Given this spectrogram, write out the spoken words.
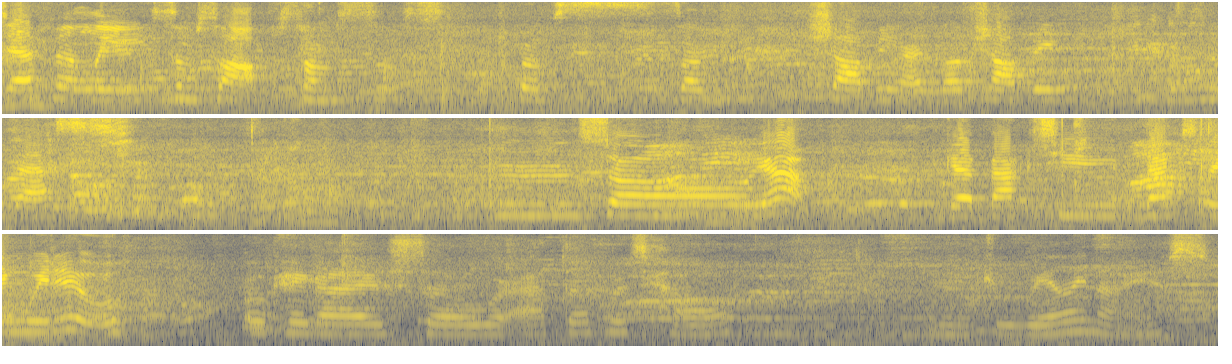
definitely some shop, some some, some, some shopping. I love shopping. It's the best. Mm, so yeah, get back to the next thing we do. Okay guys, so we're at the hotel. It's really nice. Um,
